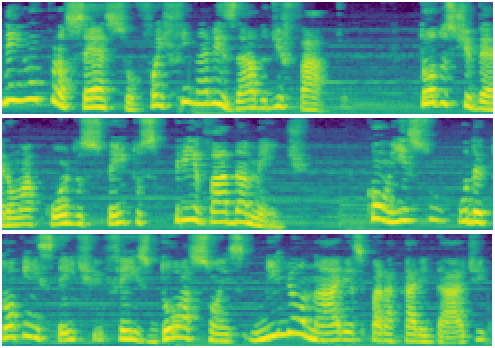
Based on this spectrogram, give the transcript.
Nenhum processo foi finalizado de fato. Todos tiveram acordos feitos privadamente. Com isso, o The Tolkien Estate fez doações milionárias para a caridade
